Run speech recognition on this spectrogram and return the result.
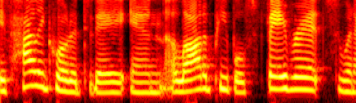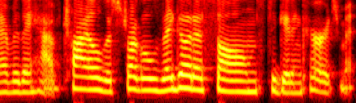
is highly quoted today, and a lot of people's favorites whenever they have trials or struggles, they go to Psalms to get encouragement.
